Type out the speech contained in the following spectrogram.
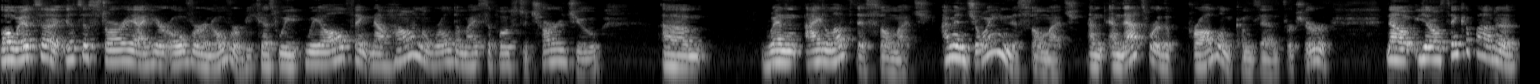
Oh, it's a it's a story I hear over and over because we we all think now, how in the world am I supposed to charge you? Um, when I love this so much. I'm enjoying this so much. And, and that's where the problem comes in for sure. Now, you know, think about a,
